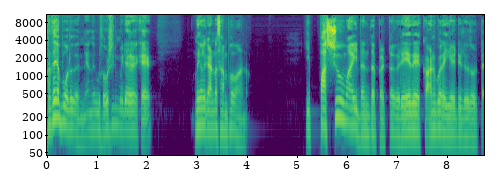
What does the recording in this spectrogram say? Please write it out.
അതേപോലെ തന്നെ നിങ്ങൾ സോഷ്യൽ മീഡിയയിലൊക്കെ നിങ്ങൾ കണ്ട സംഭവമാണ്. ഈ പശുവുമായി ബന്ധപ്പെട്ട് ഒരു ഏത് തൊട്ട്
